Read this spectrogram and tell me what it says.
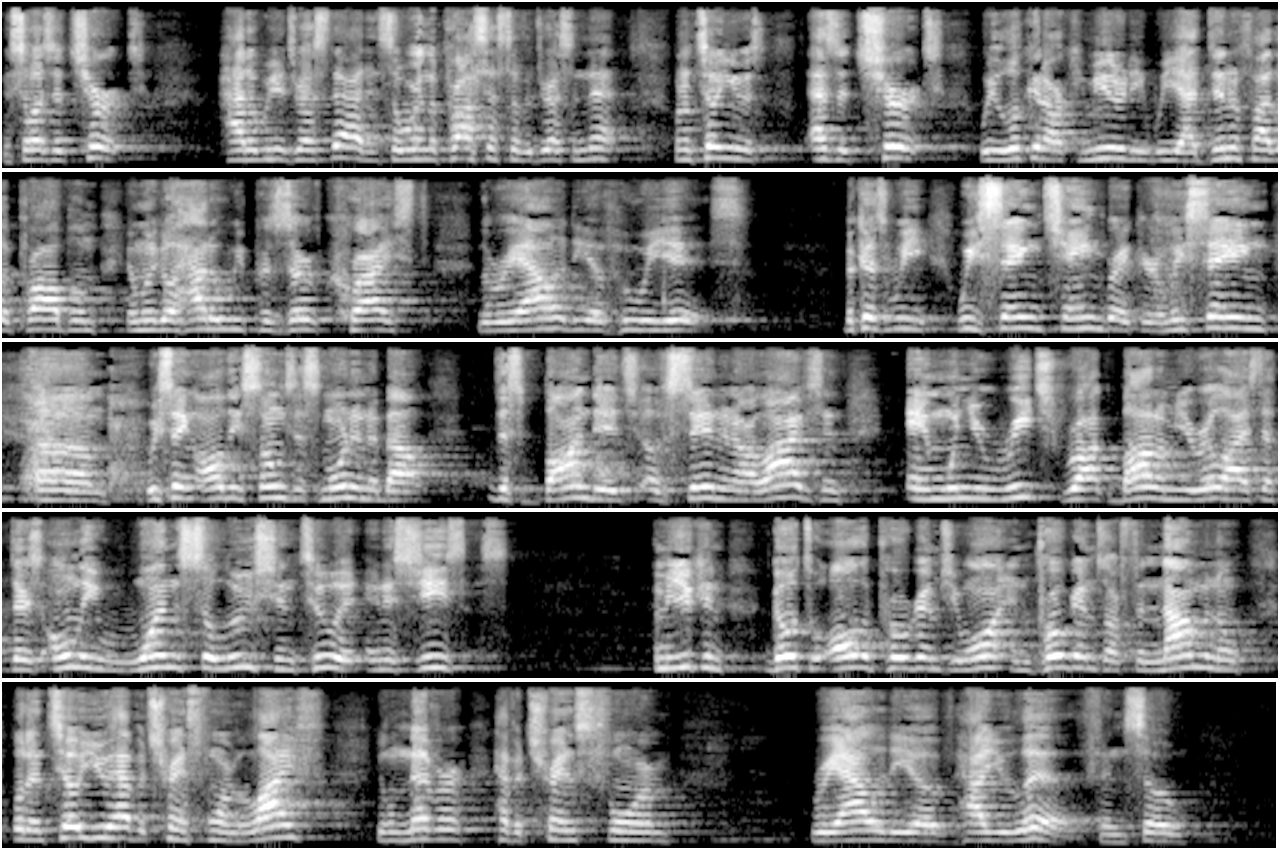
And so, as a church, how do we address that? And so we're in the process of addressing that. What I'm telling you is, as a church, we look at our community, we identify the problem, and we go, how do we preserve Christ, the reality of who he is? Because we, we sang Chainbreaker, and we sang, um, we sang all these songs this morning about this bondage of sin in our lives. And, and when you reach rock bottom, you realize that there's only one solution to it, and it's Jesus. I mean, you can go to all the programs you want, and programs are phenomenal, but until you have a transformed life, you'll never have a transformed reality of how you live. And so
